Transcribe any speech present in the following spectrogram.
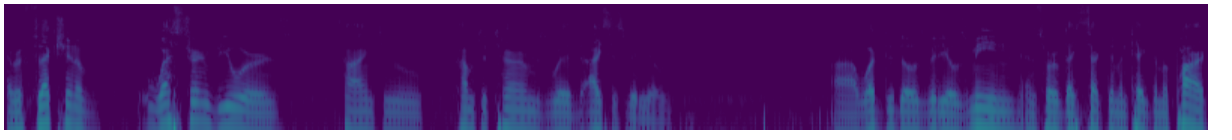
a reflection of Western viewers trying to come to terms with ISIS videos. Uh, what do those videos mean, and sort of dissect them and take them apart,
